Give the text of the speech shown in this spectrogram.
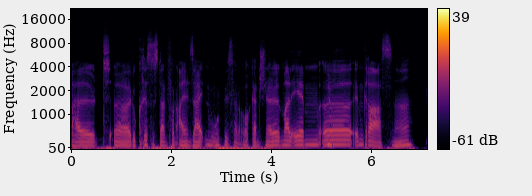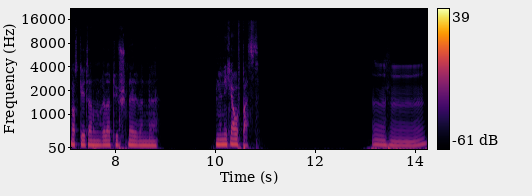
halt äh, du kriegst es dann von allen Seiten und bist dann auch ganz schnell mal eben äh, Ja. im Gras, ne? Das geht dann relativ schnell, wenn, äh, wenn du nicht aufpasst. Mhm.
